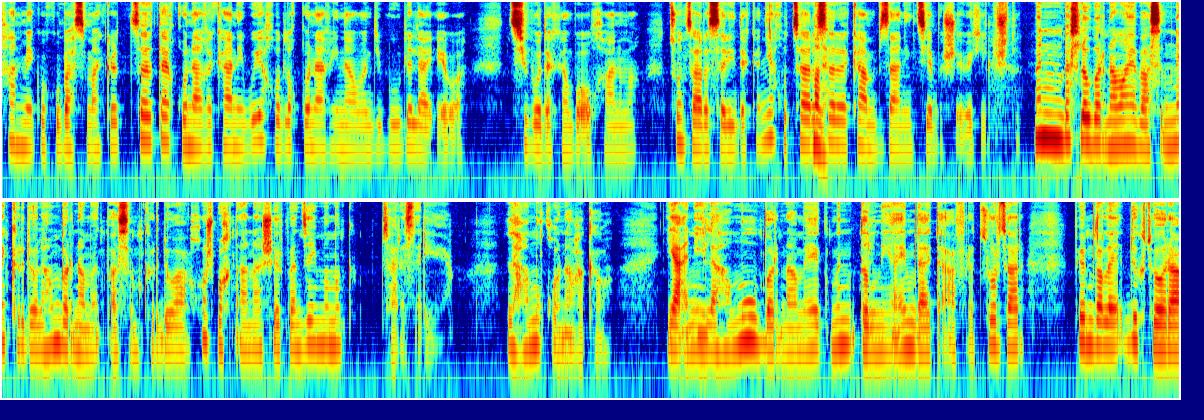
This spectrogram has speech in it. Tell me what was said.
خانمێک وەکو باسمان کرد سەرای قۆناغەکانی بوو یاخود لە قۆناغی ناوەندی بوو لە لای ئێوە چی بۆ دەکەن بۆ ئەو خانمە چۆن چارەسەری دەکەن یاخود چارەسەرەکان بزانین چیە بە شێوەیەکی گشتی من بەس لەو بەرنمای باسم نەکردو لە هەم بەرنمەت باسم کردووە خۆشببختانە شێرپەنجەی مەمک چارەسەریەیە لە هەموو قۆناغەکەەوە یعنی لە هەموو بەرنمەیەک من دڵنیاییم دایتە ئافرەت زۆر جار پێم دەڵێ دکتۆرە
